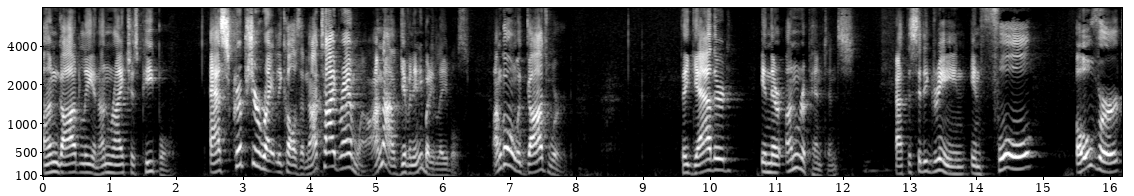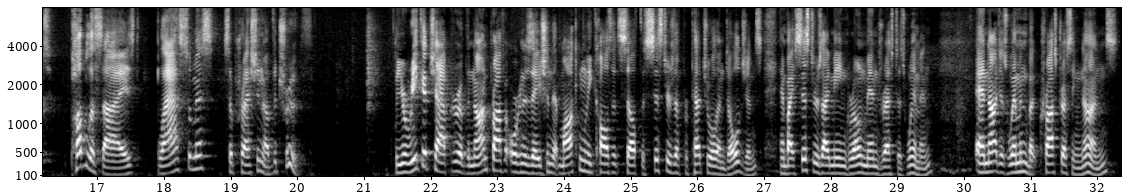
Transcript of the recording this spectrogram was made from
ungodly and unrighteous people, as Scripture rightly calls them, not Ty Bramwell. I'm not giving anybody labels. I'm going with God's word. They gathered in their unrepentance at the city green in full, overt publicized blasphemous suppression of the truth. The Eureka chapter of the nonprofit organization that mockingly calls itself the Sisters of Perpetual Indulgence, and by sisters I mean grown men dressed as women, and not just women, but cross dressing nuns,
